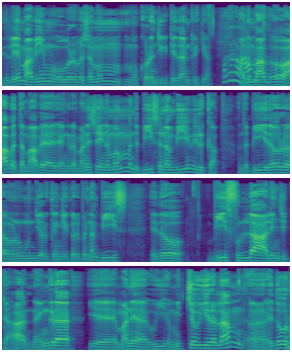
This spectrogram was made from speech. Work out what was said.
இதுலேயும் அவையும் ஒவ்வொரு வருஷமும் குறைஞ்சிக்கிட்டே தான் இருக்கிறான். அது ஓ ஆபத்தம் அவ எங்கிற மனுஷ இனமும் இந்த பீஸை நம்பியும் இருக்காம் அந்த பீ ஏதோ ஒரு முந்தி ஒரு எங்கே கேள்விப்பட்டா பீஸ் ஏதோ பீஸ் ஃபுல்லாக அழிஞ்சிட்டா எங்கட மனு உயி மிச்ச உயிரெல்லாம் ஏதோ ஒரு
